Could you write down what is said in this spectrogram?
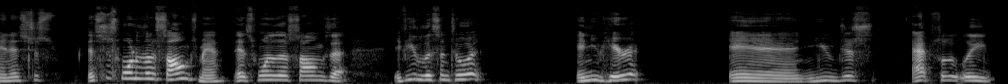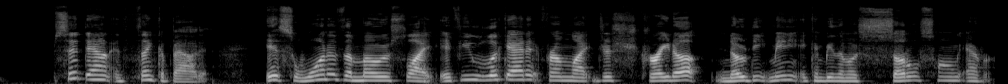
And it's just it's just one of those songs, man. It's one of those songs that if you listen to it and you hear it and you just absolutely sit down and think about it, it's one of the most like if you look at it from like just straight up no deep meaning, it can be the most subtle song ever.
